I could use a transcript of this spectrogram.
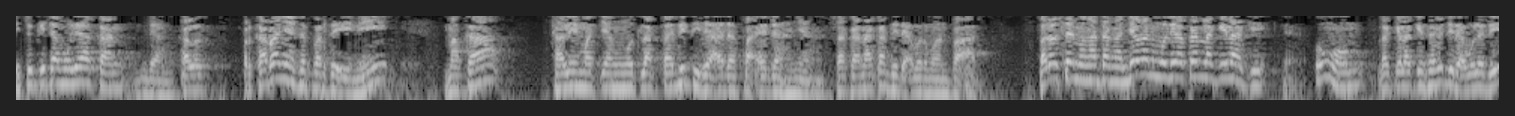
itu kita muliakan. Dan kalau perkaranya seperti ini, maka kalimat yang mutlak tadi tidak ada faedahnya, seakan-akan tidak bermanfaat. Padahal saya mengatakan jangan muliakan laki-laki. Ya, umum, laki-laki saja tidak boleh di,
